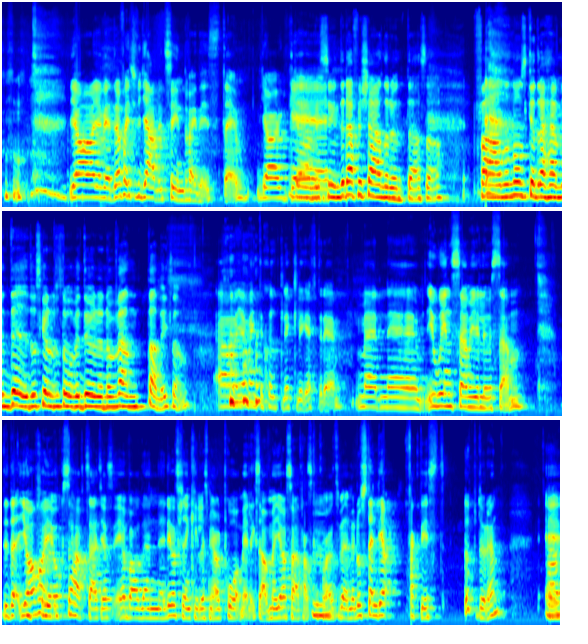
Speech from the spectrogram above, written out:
ja, jag vet. Det var faktiskt jävligt synd faktiskt. Jag... eh, Jävligt synd, det där förtjänar du inte alltså. Fan om någon ska dra hem dig då ska de stå vid dörren och vänta liksom. Ja, jag var inte skitlycklig efter det. Men eh, you win some, you lose some. Där, jag har ju också haft så att jag, jag bad en, det var för en kille som jag höll på med liksom, men jag sa att han skulle komma till mig. Men då ställde jag faktiskt upp dörren, eh,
